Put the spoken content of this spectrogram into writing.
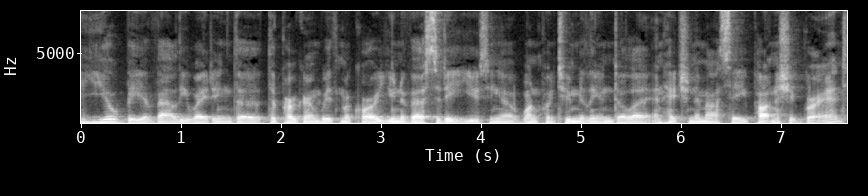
You'll be evaluating the, the program with Macquarie University using a $1.2 million NHMRC partnership grant.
